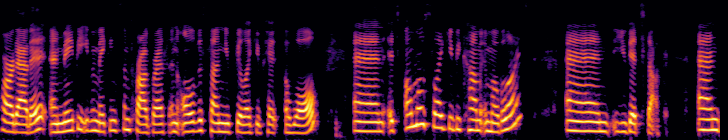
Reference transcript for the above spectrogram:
hard at it and maybe even making some progress, and all of a sudden you feel like you've hit a wall, and it's almost like you become immobilized and you get stuck. And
